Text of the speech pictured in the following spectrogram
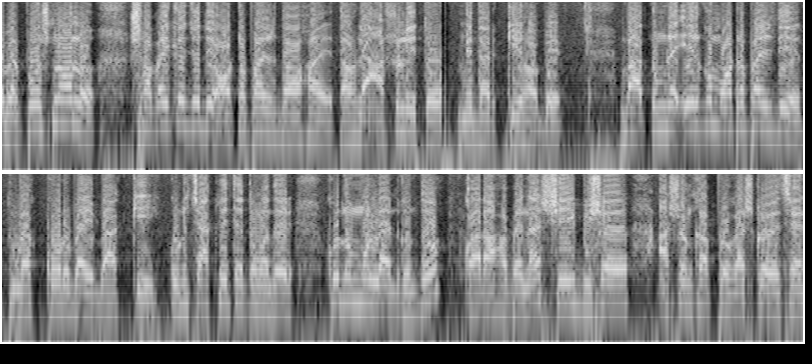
এবার প্রশ্ন হলো, সবাইকে যদি অটোপাস দেওয়া হয়, তাহলে আসলেই তো মেধার কি হবে? বা তোমরা এরকম অটোপাস দিয়ে তোমরা করবাই বা কি? কোনো চাকরিতে তোমাদের কোনো মূল্যায়ন কিন্তু করা হবে না। সেই বিষয়ে আশঙ্কা প্রকাশ করেছেন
